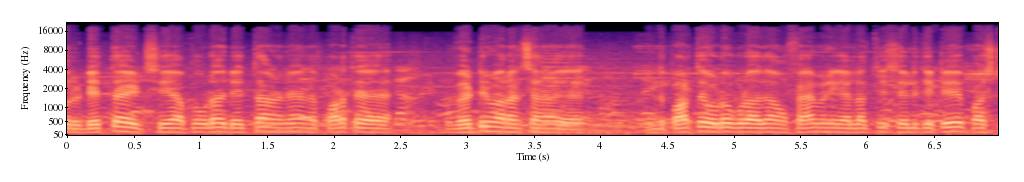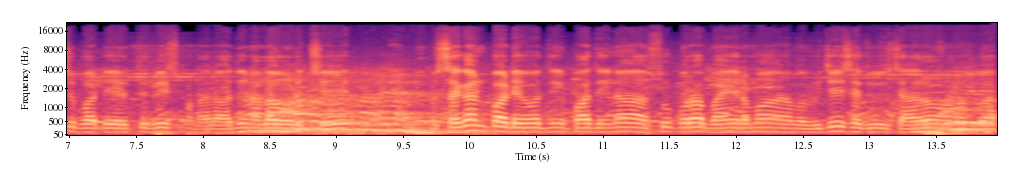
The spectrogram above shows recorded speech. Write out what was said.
ஒரு டெத் ஆகிடுச்சு அப்போ கூட டெத் ஆனோடனே அந்த படத்தை வெற்றிமாறன் சார் இந்த படத்தை விடக்கூடாது. அவங்க ஃபேமிலி எல்லாத்தையும் செலுத்திட்டு ஃபஸ்ட்டு பார்ட்டி எடுத்து ரிலீஸ் பண்ணார். அதுவும் நல்லா ஓடிச்சு. இப்போ செகண்ட் பார்ட்டி பார்த்தீங்க பார்த்தீங்கன்னா சூப்பராக பயங்கரமாக நம்ம விஜய் சதுர்த்தி சாரும் நம்ம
